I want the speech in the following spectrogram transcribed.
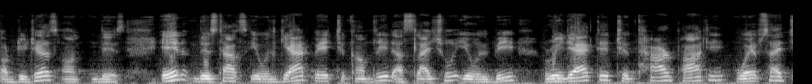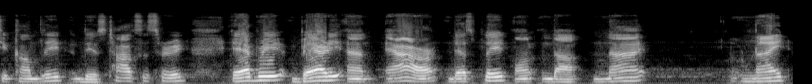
or details on this. In this task you will get paid to complete a slideshow. You will be redirected to third-party website to complete this task read every berry and hour displayed on the night night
